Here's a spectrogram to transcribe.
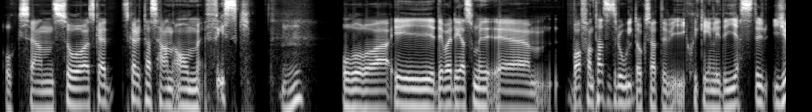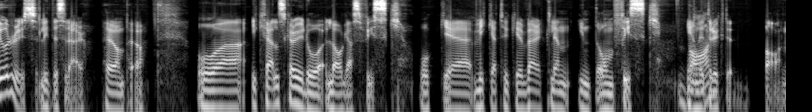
Och sen så ska, ska det tas hand om fisk. Och i, det var det som eh, var fantastiskt roligt också, att vi skickade in lite gäster, jurys, lite sådär, pö om pö. Och eh, ikväll ska det ju då lagas fisk. Och eh, vilka tycker verkligen inte om fisk, Barn. enligt ryktet? Barn.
